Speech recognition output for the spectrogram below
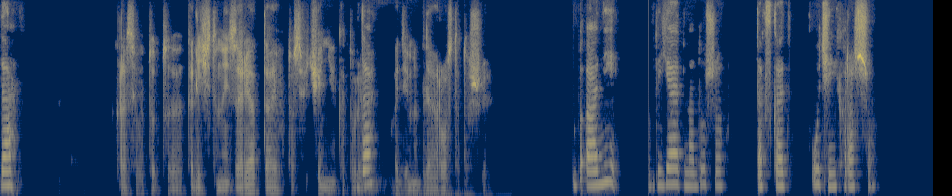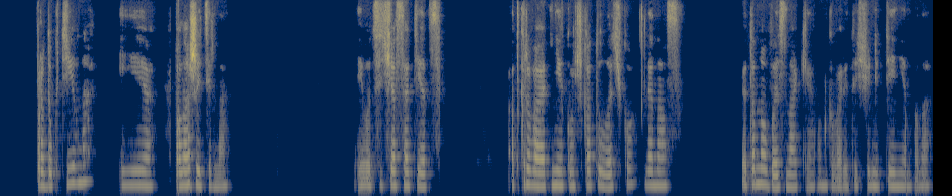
да, Как раз и вот тот э, количественный заряд, да, и вот то свечение, которое да. необходимо для роста души. Они влияют на душу, так сказать, очень хорошо, продуктивно и положительно. И вот сейчас Отец открывает некую шкатулочку для нас. Это новые знаки, он говорит, еще нигде не было.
